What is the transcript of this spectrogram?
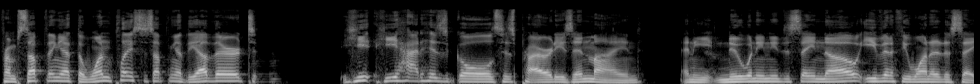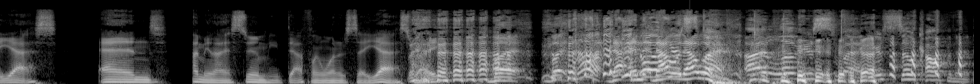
from something at the one place to something at the other. To, he he had his goals, his priorities in mind, and he knew when he needed to say no, even if he wanted to say yes. And I mean, I assume he definitely wanted to say yes, right? but but no, that, and that, that was. I love your swag. You're so confident.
